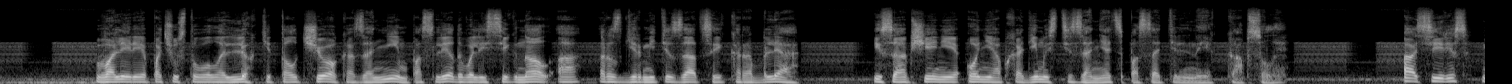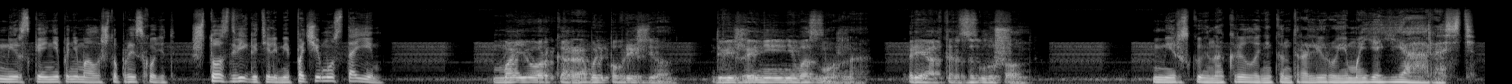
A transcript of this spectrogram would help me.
Валерия почувствовала легкий толчок, а за ним последовали сигнал о разгерметизации корабля и сообщение о необходимости занять спасательные капсулы. Осирис, Мирская не понимала, что происходит. Что с двигателями? Почему стоим? Майор, корабль поврежден. Движение невозможно. Реактор заглушен. Мирскую накрыла неконтролируемая ярость.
